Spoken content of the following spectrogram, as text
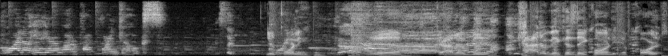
why don't you hear a lot of popcorn jokes? It's like, You're corny? Mhm. Ah, Gotta be. Gotta be because they corny, of course.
